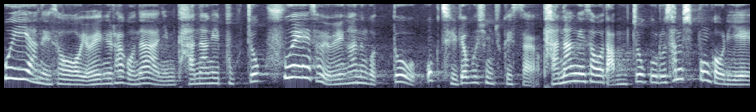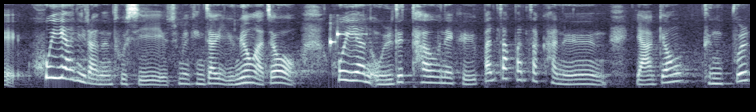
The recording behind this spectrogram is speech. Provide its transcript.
호이안에서 여행을 하거나 아니면 다낭의 북쪽 후에에서 여행하는 것도 꼭 즐겨보시면 좋겠어요. 다낭에서 남쪽으로 30분 거리에 호이안이라는 도시 요즘에 굉장히 유명하죠. 호이안 올드타운의 그 반짝반짝하는 야경, 등불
